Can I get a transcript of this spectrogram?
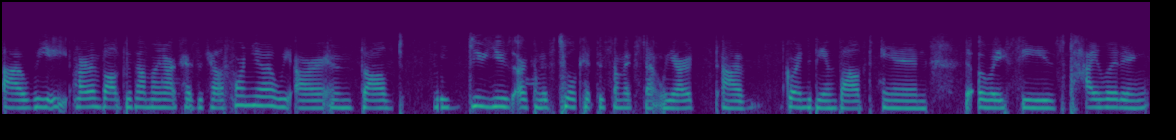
Uh, we are involved with Online Archives of California. We are involved, we do use Archivist Toolkit to some extent. We are uh, going to be involved in the OAC's piloting,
